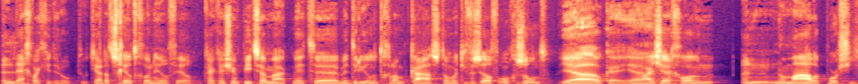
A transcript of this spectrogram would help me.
beleg wat je erop doet, ja, dat scheelt gewoon heel veel. Kijk, als je een pizza maakt met, eh, met 300 gram kaas, dan wordt die vanzelf ongezond. Ja, oké. ja. Maar als je gewoon een normale portie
